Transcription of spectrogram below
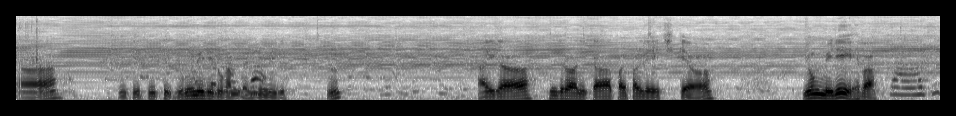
자 띠띠띠띠 6mm로 갑니다 6mm 응? 아이가 힘들어하니까 빨리빨리 칠게요 6mm 해봐 아직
